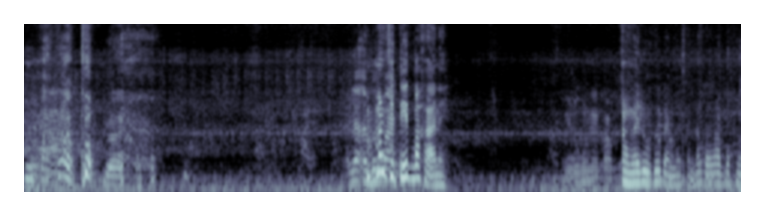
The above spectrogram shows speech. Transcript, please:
ดูปากแบบครบเลยแล้วไอ้มือมันสิติดบ่คะนี่ไม่ รู้เหมือนกันครับเอาไม่รู้คือกันว่าซั่นแล้วก็ว่าบ่ฮู้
